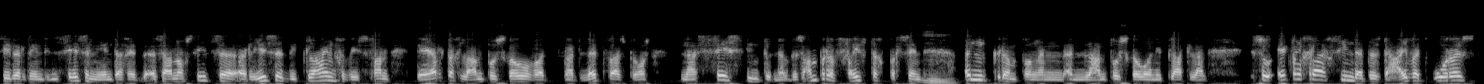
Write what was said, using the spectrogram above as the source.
sedert 1996 het is daar nog steeds 'n reuse decline gewees van 30 landbouskoue wat wat lid was by ons na 16 tot nou. Dis amper 'n 50% hmm. inkrimping in in landbouskoue in die platteland. So ek wil graag sien dat ons daai wat oor is,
